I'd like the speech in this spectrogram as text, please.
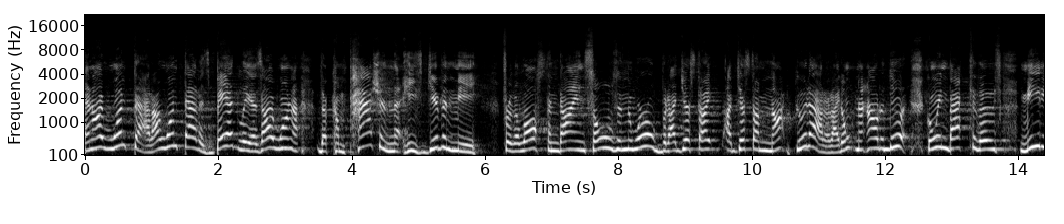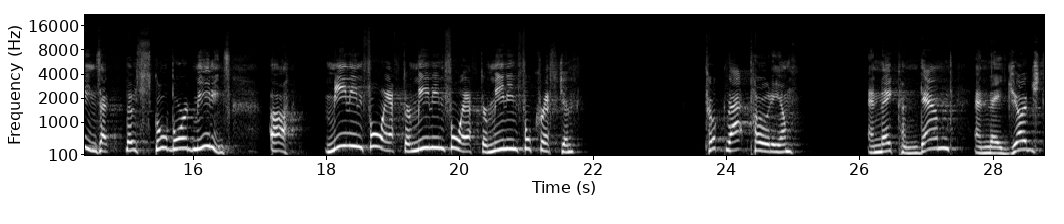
And I want that. I want that as badly as I want the compassion that he's given me for the lost and dying souls in the world, but I just, I, I just, I'm not good at it. I don't know how to do it. Going back to those meetings at those school board meetings, uh, meaningful after meaningful after meaningful Christian took that podium and they condemned and they judged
